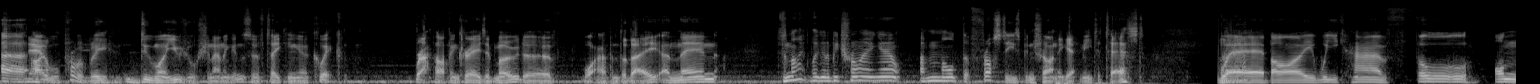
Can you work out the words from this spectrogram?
Uh, I will probably do my usual shenanigans of taking a quick wrap up in creative mode of what happened today, and then tonight we're going to be trying out a mod that Frosty's been trying to get me to test, uh-huh. whereby we have full on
